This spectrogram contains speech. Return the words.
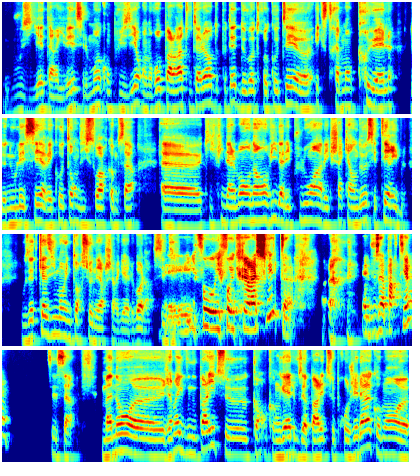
Vous y êtes arrivé, c'est le moins qu'on puisse dire. On reparlera tout à l'heure de peut-être de votre côté euh, extrêmement cruel de nous laisser avec autant d'histoires comme ça, euh, qui finalement on a envie d'aller plus loin avec chacun d'eux. C'est terrible. Vous êtes quasiment une tortionnaire, cher Gaël. Voilà. C'est il faut il faut écrire la suite. Elle vous appartient. C'est ça. Manon, euh, j'aimerais que vous nous parliez de ce. Quand, Gaël vous a parlé de ce projet-là, comment, euh,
